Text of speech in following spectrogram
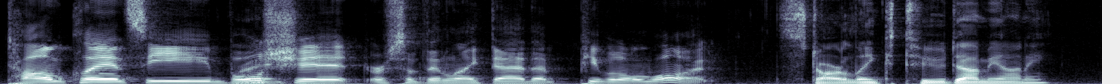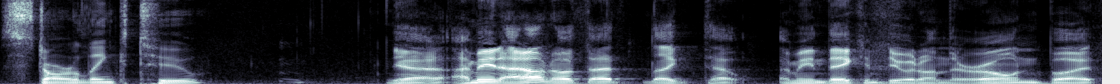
Tom Clancy bullshit right. or something like that that people don't want? Starlink Two, Damiani. Starlink Two. Yeah, I mean, I don't know if that like that. I mean, they can do it on their own, but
